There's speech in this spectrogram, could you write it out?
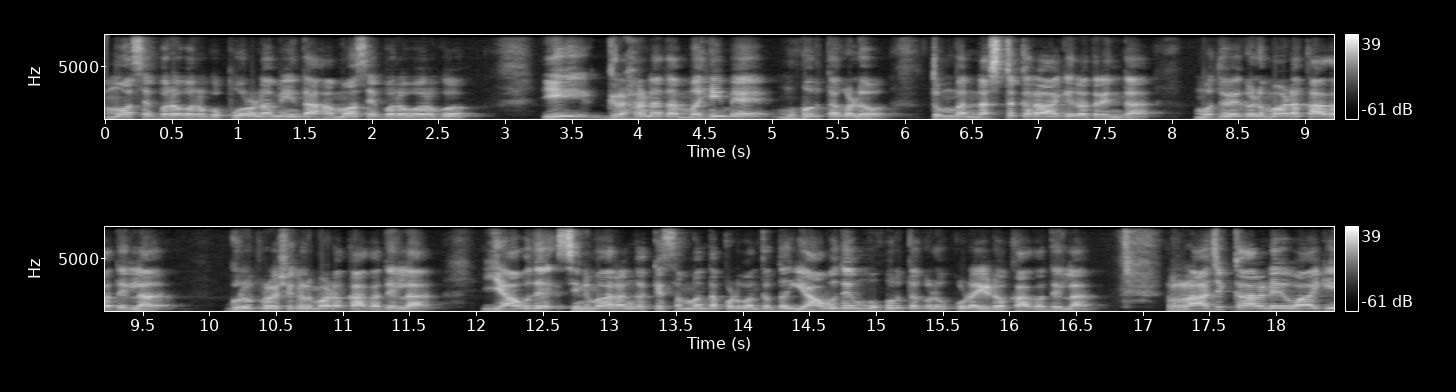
ಅಮಾವಾಸ್ಯೆ ಬರೋವರೆಗೂ, ಪೂರ್ಣಮಿಯಿಂದ ಅಮಾವಾಸ್ಯೆ ಬರೋವರೆಗೂ ಈ ಗ್ರಹಣದ ಮಹಿಮೆ ಮುಹೂರ್ತಗಳು ತುಂಬ ನಷ್ಟಕರ ಆಗಿರೋದ್ರಿಂದ ಮದುವೆಗಳು ಮಾಡೋಕ್ಕಾಗೋದಿಲ್ಲ, ಗುರುಪ್ರವೇಶಗಳು ಮಾಡೋಕ್ಕಾಗೋದಿಲ್ಲ, ಯಾವುದೇ ಸಿನಿಮಾ ರಂಗಕ್ಕೆ ಸಂಬಂಧಪಡುವಂಥದ್ದು ಯಾವುದೇ ಮುಹೂರ್ತಗಳು ಕೂಡ ಇಡೋಕ್ಕಾಗೋದಿಲ್ಲ. ರಾಜಕಾರಣೀಯವಾಗಿ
